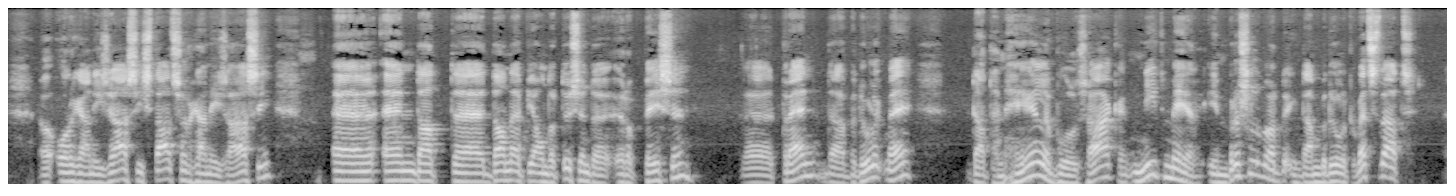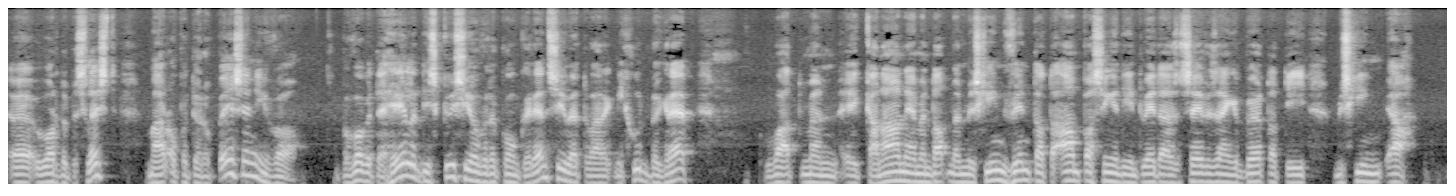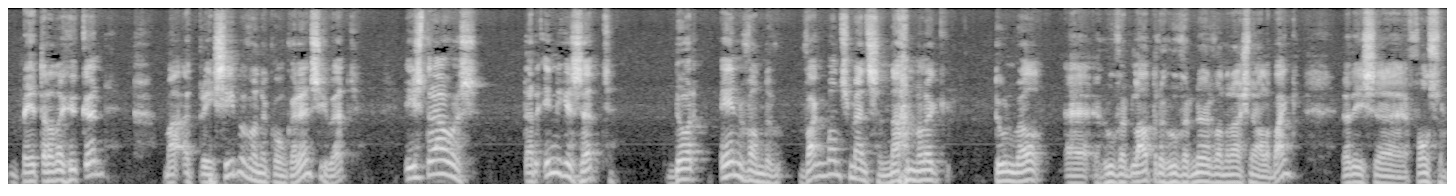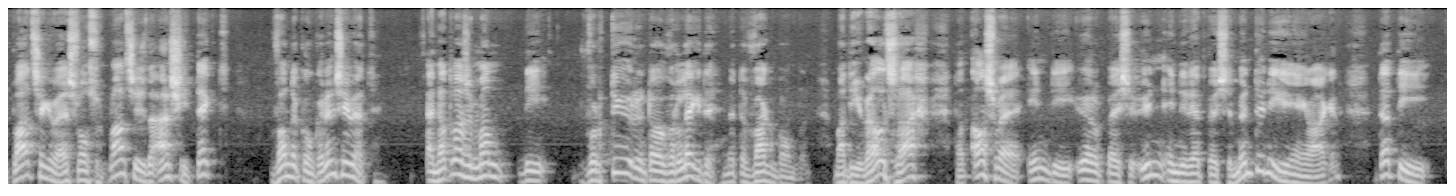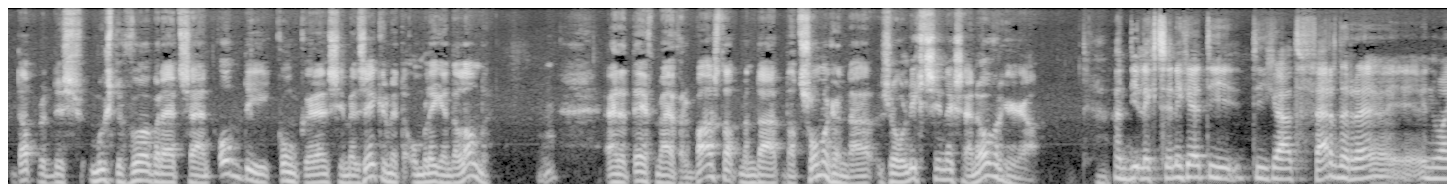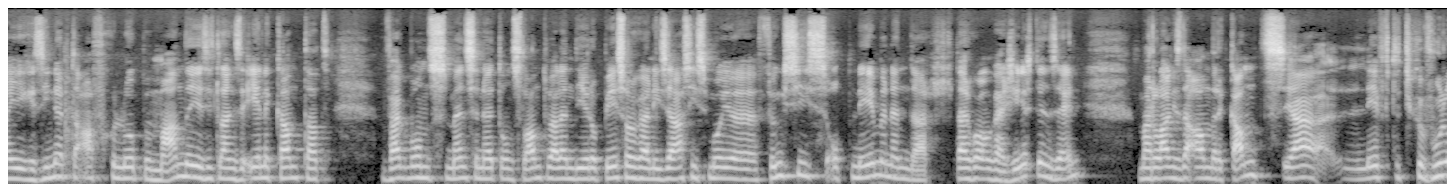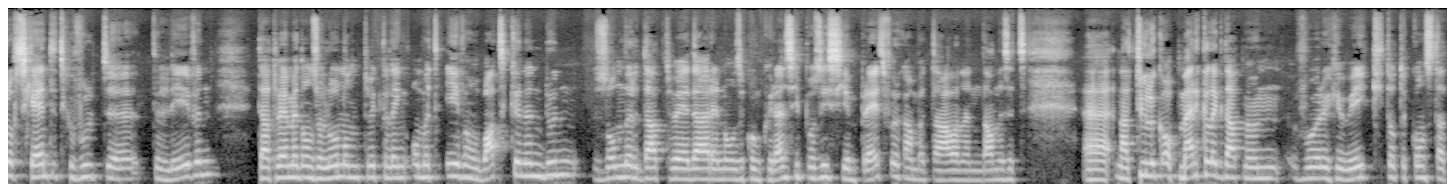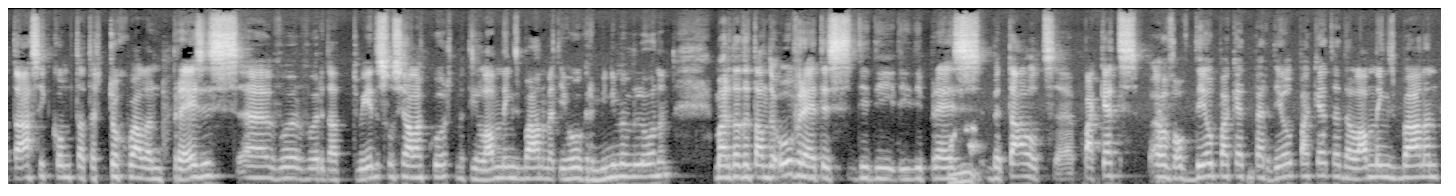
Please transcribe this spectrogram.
organisatie, staatsorganisatie. en dat, dan heb je ondertussen de Europese trein, daar bedoel ik mee, dat een heleboel zaken niet meer in Brussel worden, dan bedoel ik wedstrijd, worden beslist, maar op het Europese niveau. Bijvoorbeeld de hele discussie over de concurrentiewet, waar ik niet goed begrijp wat men, ik kan aannemen dat men misschien vindt dat de aanpassingen die in 2007 zijn gebeurd, dat die misschien ja, beter hadden gekund. Maar het principe van de concurrentiewet is trouwens daarin gezet door een van de vakbondsmensen, namelijk toen wel eh, latere gouverneur van de Nationale Bank. Dat is eh, Verplaatsen geweest. Fons Verplaatsen is de architect van de concurrentiewet. En dat was een man die voortdurend overlegde met de vakbonden. Maar die wel zag dat als wij in die Europese Unie, in die Europese muntunie gingen maken, dat, die, dat we dus moesten voorbereid zijn op die concurrentie, met, zeker met de omliggende landen. Hm? En het heeft mij verbaasd dat, men daar, dat sommigen daar zo lichtzinnig zijn overgegaan. En die lichtzinnigheid die, die gaat verder hè, in wat je gezien hebt de afgelopen maanden. Je ziet langs de ene kant dat vakbondsmensen uit ons land wel in die Europese organisaties mooie functies opnemen en daar, daar geëngageerd in zijn. Maar langs de andere kant ja, leeft het gevoel, of schijnt het gevoel te, te leven, dat wij met onze loonontwikkeling om het even wat kunnen doen, zonder dat wij daar in onze concurrentiepositie een prijs voor gaan betalen. En dan is het uh, natuurlijk opmerkelijk dat men vorige week tot de constatatie komt dat er toch wel een prijs is uh, voor, voor dat tweede sociaal akkoord, met die landingsbanen, met die hogere minimumlonen, maar dat het dan de overheid is die die, die, die prijs betaalt. Uh, pakket, of, of deelpakket per deelpakket, de landingsbanen,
